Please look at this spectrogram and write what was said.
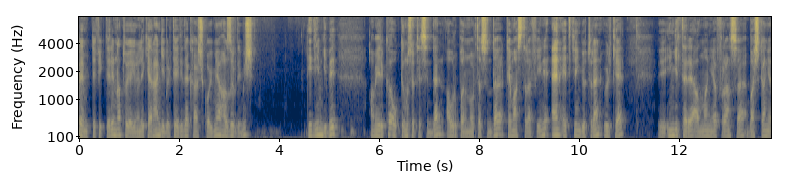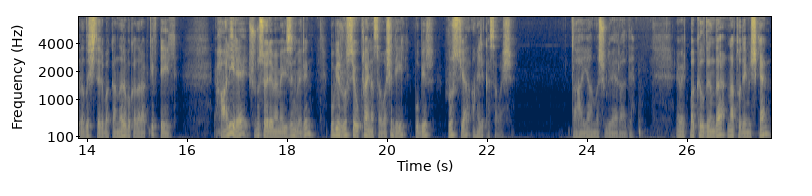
ve müttefikleri NATO'ya yönelik herhangi bir tehdide karşı koymaya hazır demiş. Dediğim gibi Amerika okyanus ötesinden Avrupa'nın ortasında temas trafiğini en etkin götüren ülke. E, İngiltere, Almanya, Fransa, başkan ya da dışişleri bakanları bu kadar aktif değil. Haliyle şunu söylememe izin verin. Bu bir Rusya-Ukrayna savaşı değil. Bu bir Rusya-Amerika savaşı. Daha iyi anlaşılıyor herhalde. Evet bakıldığında NATO demişken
